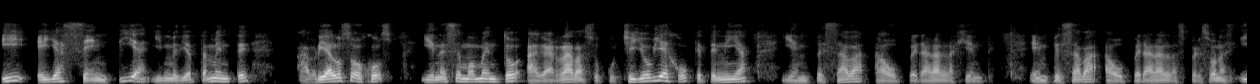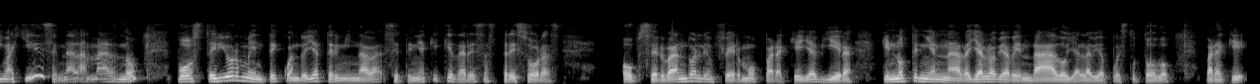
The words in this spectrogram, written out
y ella sentía inmediatamente abría los ojos y en ese momento agarraba su cuchillo viejo que tenía y empezaba a operar a la gente, empezaba a operar a las personas. Imagínense nada más, ¿no? Posteriormente, cuando ella terminaba, se tenía que quedar esas tres horas observando al enfermo para que ella viera que no tenía nada, ya lo había vendado, ya le había puesto todo, para que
